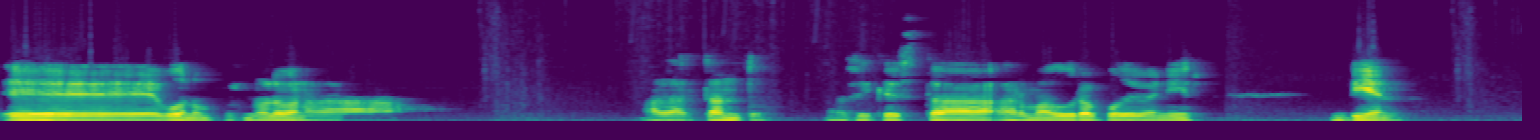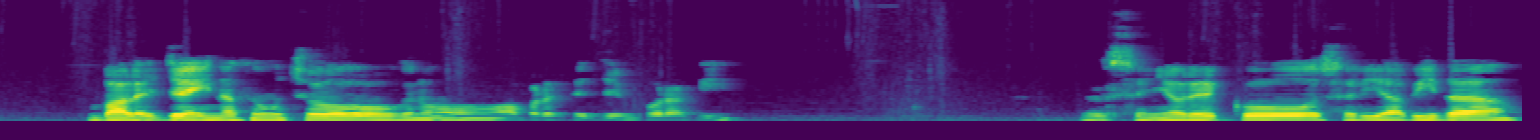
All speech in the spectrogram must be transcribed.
eh, bueno, pues no le van a dar, a dar tanto. Así que esta armadura puede venir bien. Vale, Jane. Hace mucho que no aparece Jane por aquí. El señor Echo sería vida.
